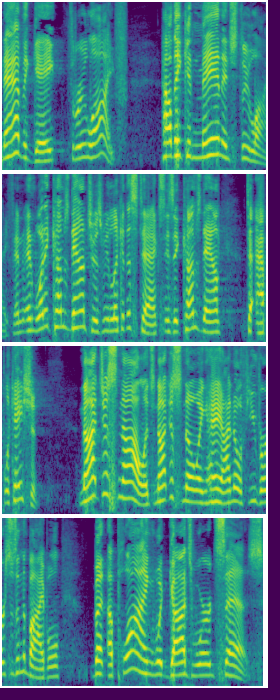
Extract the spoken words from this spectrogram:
navigate through life, how they could manage through life. And, and what it comes down to as we look at this text is it comes down to application. Not just knowledge, not just knowing, hey, I know a few verses in the Bible, but applying what God's Word says.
